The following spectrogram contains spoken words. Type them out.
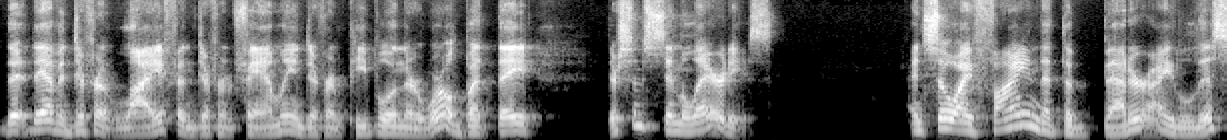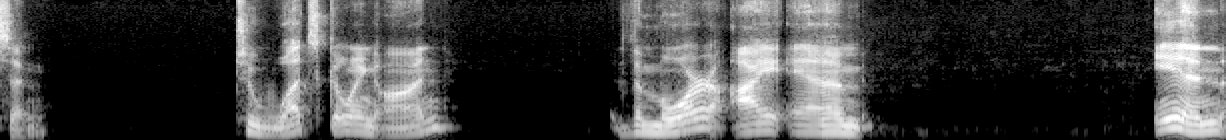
they, they have a different life and different family and different people in their world, but they there's some similarities. And so I find that the better I listen to what's going on, the more I am in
